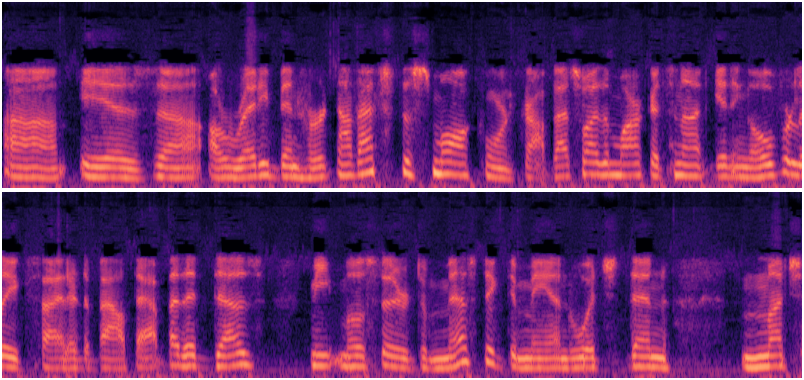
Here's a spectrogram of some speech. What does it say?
uh, is uh, already been hurt. Now that's the small corn crop. That's why the market's not getting overly excited about that, but it does meet most of their domestic demand, which then much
